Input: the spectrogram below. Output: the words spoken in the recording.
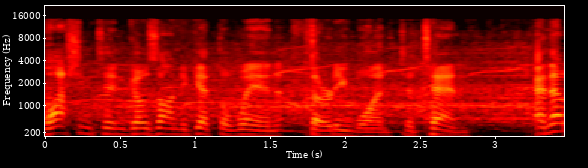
Washington goes on to get the win 31 to 10. And that'll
